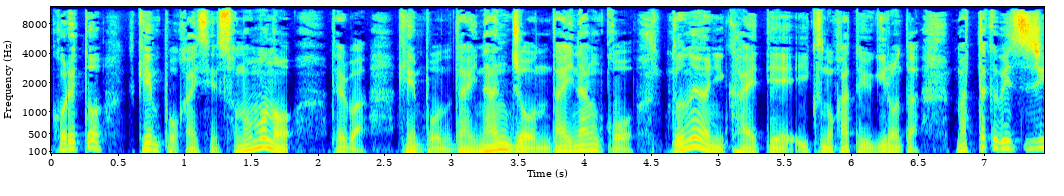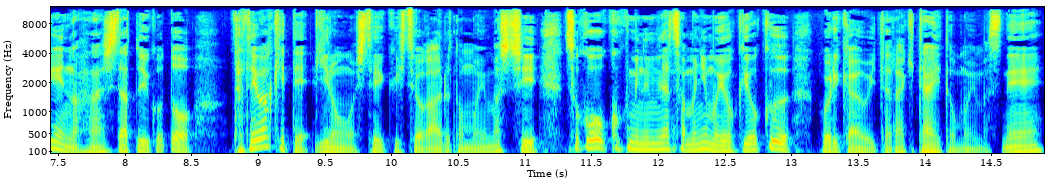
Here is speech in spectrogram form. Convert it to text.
これと憲法改正そのもの例えば憲法の第何条の第何項どのように変えていくのかという議論とは全く別次元の話だということを立て分けて議論をしていく必要があると思いますしそこを国民の皆様にもよくよくご理解をいただきたいと思いますね。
